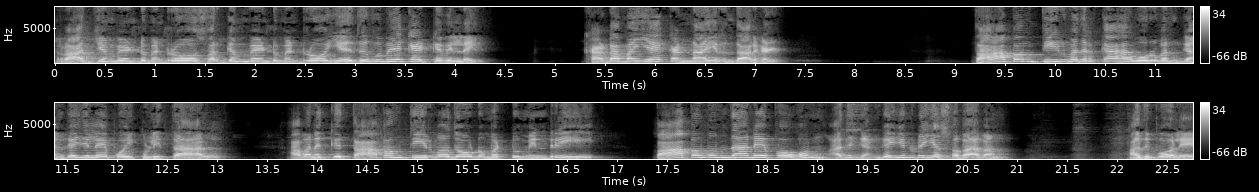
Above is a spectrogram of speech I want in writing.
ராஜ்யம் வேண்டுமென்றோ ஸ்வர்க்கம் வேண்டுமென்றோ எதுவுமே கேட்கவில்லை. கடமையே கண்ணாயிருந்தார்கள். தாபம் தீர்வதற்காக ஒருவன் கங்கையிலே போய் குளித்தால் அவனுக்கு தாபம் தீர்வதோடு மட்டுமின்றி பாபமும் தானே போகும். அது கங்கையினுடைய சுவாவம் அதுபோலே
